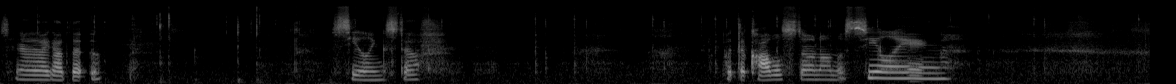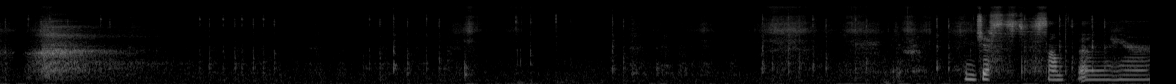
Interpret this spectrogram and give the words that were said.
So now that I got the, ceiling stuff. Put the cobblestone on the ceiling. Just something here.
